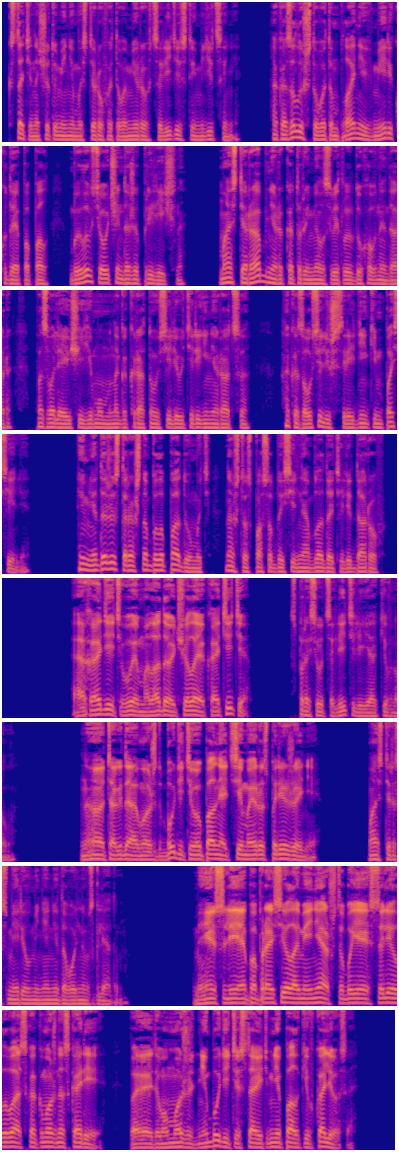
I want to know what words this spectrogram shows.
Кстати, насчет умения мастеров этого мира в целительстве и медицине. Оказалось, что в этом плане в мире, куда я попал, было все очень даже прилично. Мастер Абнер, который имел светлый духовный дар, позволяющий ему многократно усиливать регенерацию, оказался лишь средненьким по силе. И мне даже страшно было подумать, на что способны сильные обладатели даров. «А ходить вы, молодой человек, хотите?» — спросил целитель, и я кивнул. «Ну, тогда, может, будете выполнять все мои распоряжения?» Мастер смерил меня недовольным взглядом. «Мисс Лия попросила меня, чтобы я исцелил вас как можно скорее, поэтому, может, не будете ставить мне палки в колеса.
